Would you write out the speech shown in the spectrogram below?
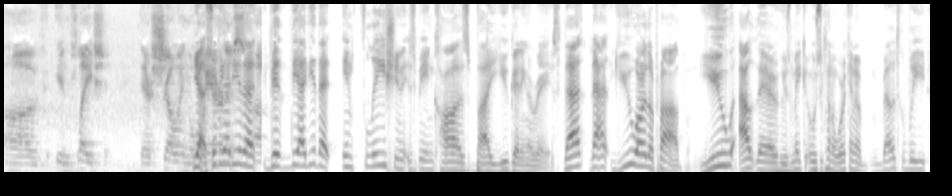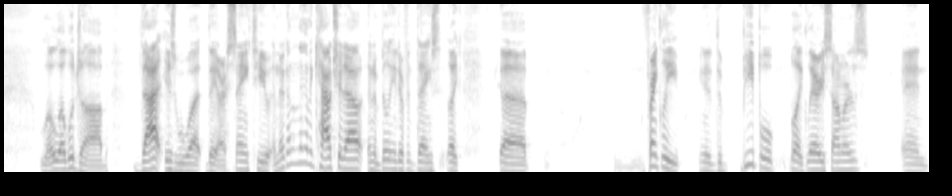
of inflation. They're showing Yeah, so the idea that the, the idea that inflation is being caused by you getting a raise that that you are the problem. You out there who's making who's kind of working a relatively low level job. That is what they are saying to you, and they're gonna they're gonna couch it out in a billion different things. Like, uh, frankly, you know, the people like Larry Summers and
